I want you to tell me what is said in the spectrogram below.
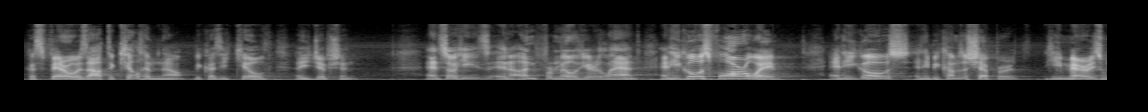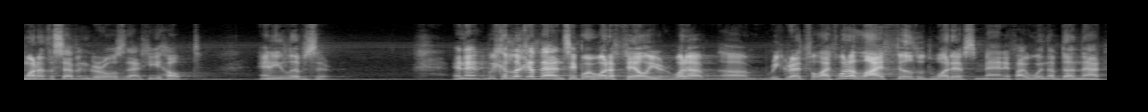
because Pharaoh is out to kill him now because he killed an Egyptian. And so he's in an unfamiliar land. And he goes far away and he goes and he becomes a shepherd. He marries one of the seven girls that he helped and he lives there. And then we could look at that and say, boy, what a failure. What a uh, regretful life. What a life filled with what ifs. Man, if I wouldn't have done that,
